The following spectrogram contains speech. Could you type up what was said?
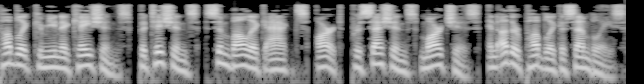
public communications, petitions, symbolic acts, art, processions marches, and other public assemblies.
